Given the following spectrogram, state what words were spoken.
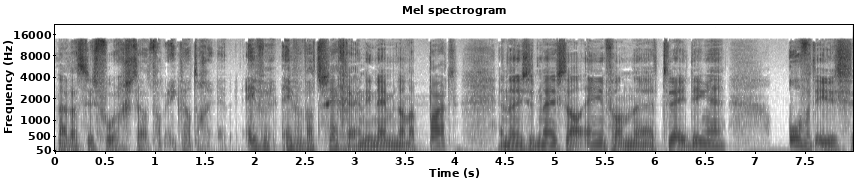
nou, dat is voorgesteld van, ik wil toch even, even wat zeggen. En die nemen dan apart. En dan is het meestal een van twee dingen. Of het is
